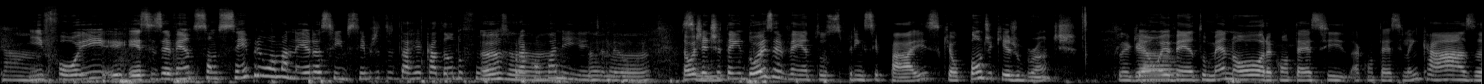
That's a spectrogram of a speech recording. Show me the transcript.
Tá. E foi. Esses eventos são sempre uma maneira, assim, de sempre estar arrecadando fundos para a companhia, entendeu? Aham, Então a sim. gente tem dois eventos principais, que é o Pão de Queijo Brunch, Legal. que é um evento menor, acontece, acontece lá em casa,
